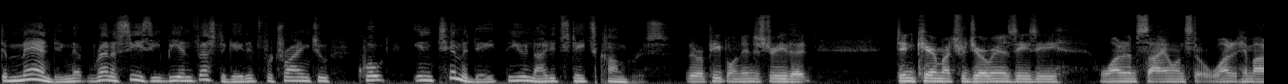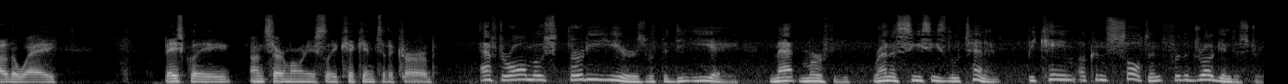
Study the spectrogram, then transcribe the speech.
demanding that Rannazzisi be investigated for trying to, quote, intimidate the United States Congress. There were people in industry that didn't care much for Joe Rannazzisi, wanted him silenced or wanted him out of the way, basically unceremoniously kick him to the curb. After almost 30 years with the DEA, Matt Murphy, Rannazzisi's lieutenant, became a consultant for the drug industry,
